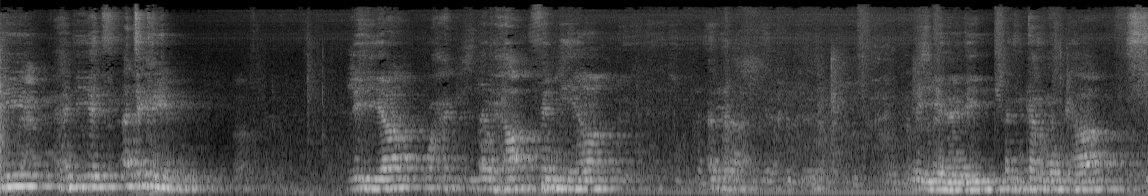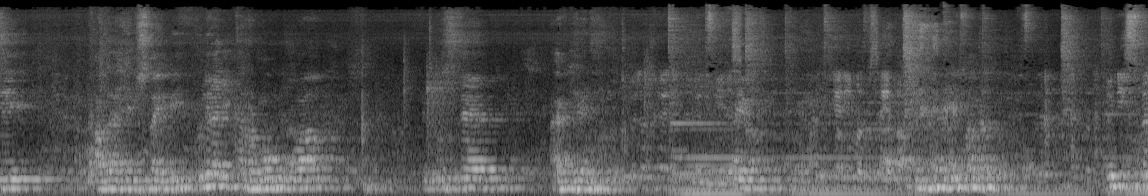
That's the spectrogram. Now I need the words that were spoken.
تقديم هدية التكريم. اللي هي واحد اللوحة فنية. اللي هي هذه غادي نكرموا بها السي عبد الرحيم الشطيبي واللي غادي يكرموا هو الأستاذ عبد الهادي. أيوه. كلمة بسيطة. بالنسبة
